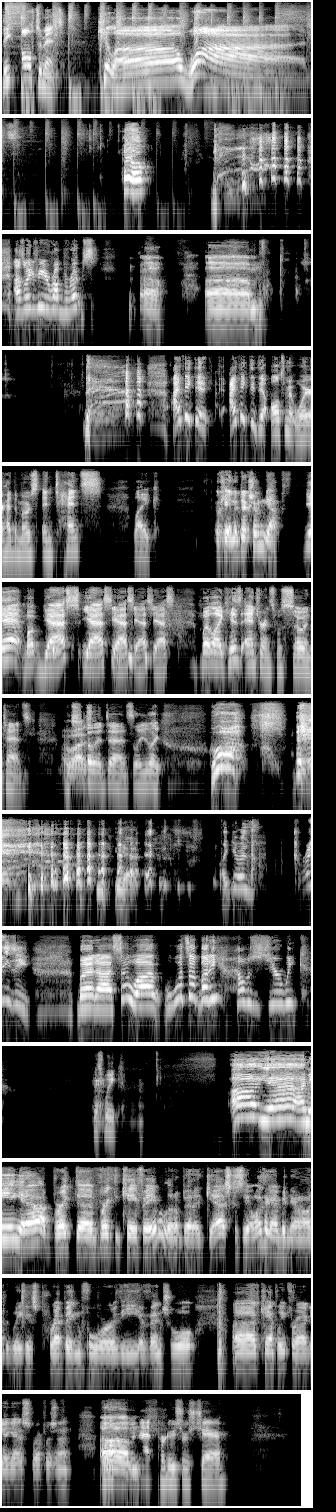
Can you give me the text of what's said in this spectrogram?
the ultimate killer what? Hello. I was waiting for you to rub the ropes. Uh, um, I think that I think that the Ultimate Warrior had the most intense, like, cocaine addiction. Yeah. Yeah, well, yes, yes, yes, yes, yes, but like his entrance was so intense, It was. so intense. Like you're like, whoa, Yeah. like it was crazy. But uh so uh what's up, buddy? How was your week this week? Uh, yeah. I mean, you know, I break the break the kayfabe a little bit, I guess, because the only thing I've been doing all the week is prepping for the eventual uh Camp Leapfrog, I guess, represent. I love you in Um, that producer's chair.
